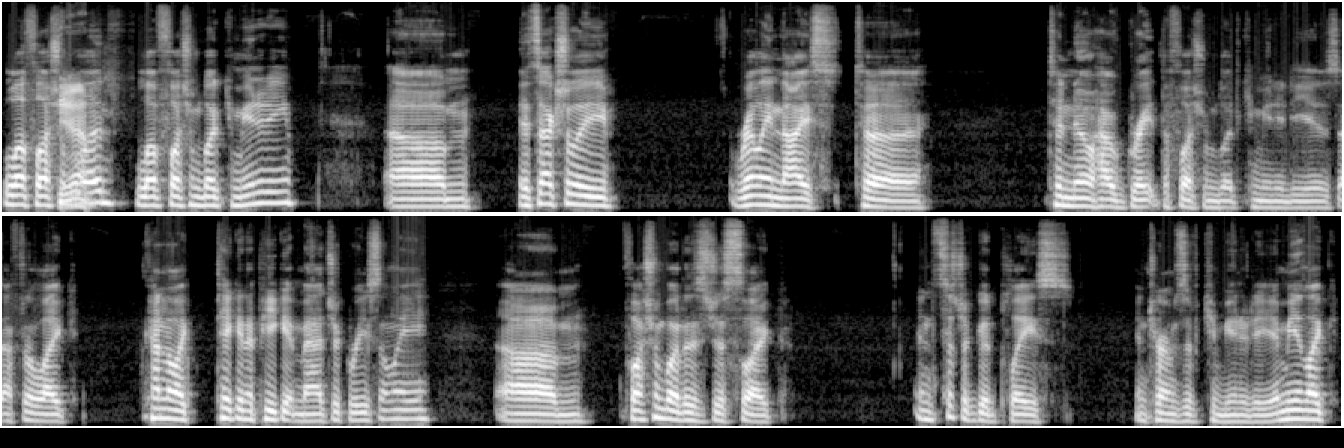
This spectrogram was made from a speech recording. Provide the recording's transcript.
Love Flesh and Yeah. Blood. Love Flesh and Blood community. Um, it's actually really nice to to know how great the Flesh and Blood community is. After like kind of like taking a peek at Magic recently, um, Flesh and Blood is just like in such a good place in terms of community. I mean, like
